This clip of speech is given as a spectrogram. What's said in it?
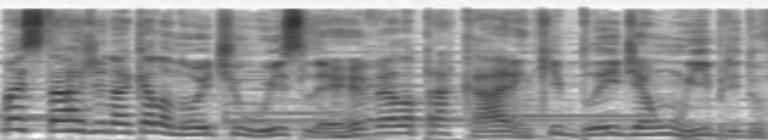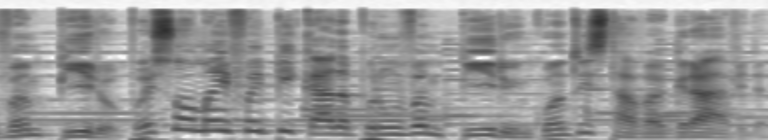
Mais tarde naquela noite, Whistler revela para Karen que Blade é um híbrido vampiro, pois sua mãe foi picada por um vampiro enquanto estava grávida.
